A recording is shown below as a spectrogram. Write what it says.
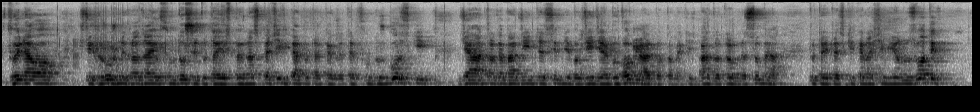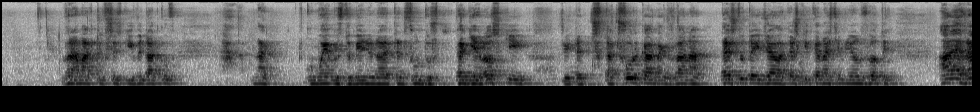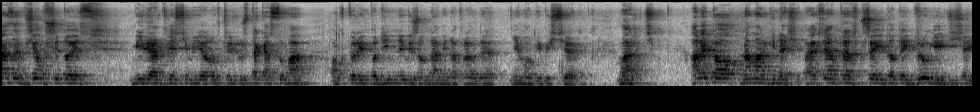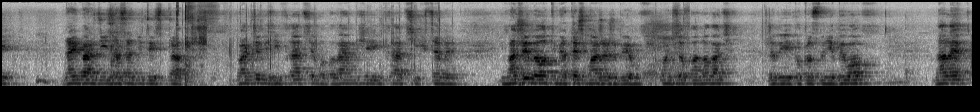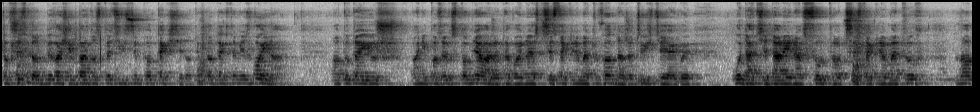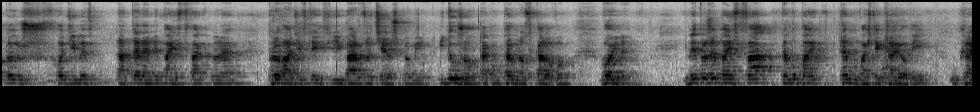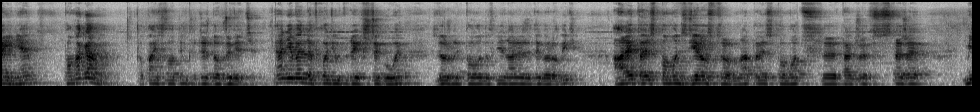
wpłynęło z tych różnych rodzajów funduszy. Tutaj jest pewna specyfika, tutaj także ten fundusz górski działa trochę bardziej intensywnie, bo gdzie indziej albo w ogóle, albo to jakieś bardzo drobne sumy, a tutaj to jest kilkanaście milionów złotych w ramach tych wszystkich wydatków. Na, ku mojemu zdumieniu nawet ten fundusz PGR-owski, czyli ten, ta czwórka tak zwana, też tutaj działa, też kilkanaście milionów złotych, ale razem wziąwszy to jest miliard dwieście milionów, czyli już taka suma, o której pod innymi rządami naprawdę nie moglibyście marzyć. Ale to na marginesie, bo ja chciałem teraz przejść do tej drugiej dzisiaj najbardziej zasadniczej sprawy. Walczymy z inflacją, obawiamy się inflacji, chcemy i marzymy o tym, ja też marzę, żeby ją w końcu opanować, żeby jej po prostu nie było. No ale to wszystko odbywa się w bardzo specyficznym kontekście. No, tym kontekstem jest wojna. No tutaj już pani poseł wspomniała, że ta wojna jest 300 km od nas. Rzeczywiście jakby udać się dalej na wschód o 300 km, no to już wchodzimy na tereny państwa, które prowadzi w tej chwili bardzo ciężką i, i dużą, taką pełnoskalową wojnę. I my, proszę Państwa, temu, temu właśnie krajowi, Ukrainie, pomagamy. To Państwo o tym przecież dobrze wiecie. Ja nie będę wchodził tutaj w szczegóły, z różnych powodów nie należy tego robić, ale to jest pomoc wielostronna, to jest pomoc e, także w sferze militarnej.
